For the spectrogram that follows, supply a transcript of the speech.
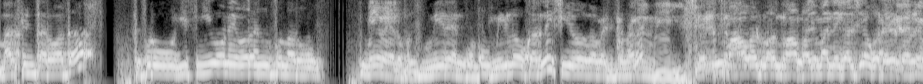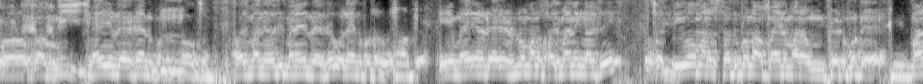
మార్చిన తర్వాత ఇప్పుడు ఈ సీఈఓని ఎవరు అనుకున్నారు? మేమే అనుకున్నాం మీరే అనుకుంటారు మీలో ఒకరిని సీఈఓగా పెట్టుకున్నారా? మా పది మంది కలిసి ఒక డైరెక్టర్ ఒక మేనేజింగ్ డైరెక్టర్ అనుకుంటారు ఓకే. పది మంది కలిసి మేనేజింగ్ డైరెక్టర్ వాళ్ళు అనుకుంటారు ఈ మేనేజింగ్ డైరెక్టర్ను మన పది మందిని కలిసి ఒక సీఈఓ మనకు చదువుకున్న అబ్బాయిని మనం పెట్టుకుంటే మన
